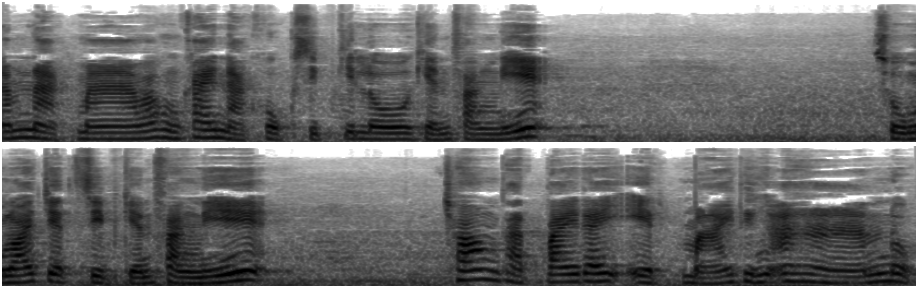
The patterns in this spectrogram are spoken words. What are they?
น้ำหนักมาว่าคนไข้หนัก 60กิโลเขียนฝั่งนี้ สูง 170 เขียนฝั่งนี้ ช่องถัดไปไดเอทหมายถึงอาหารลูก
